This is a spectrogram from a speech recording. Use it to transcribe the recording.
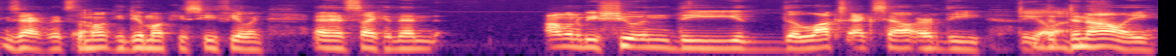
Exactly. It's the monkey do, monkey see feeling, and it's like, and then I'm going to be shooting the deluxe XL or the DLX. the Denali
